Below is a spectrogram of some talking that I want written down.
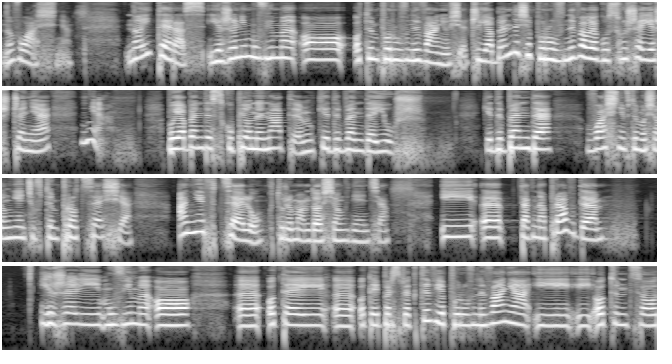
No właśnie. No i teraz, jeżeli mówimy o, o tym porównywaniu się, czy ja będę się porównywał, jak usłyszę jeszcze nie? Nie bo ja będę skupiony na tym, kiedy będę już, kiedy będę właśnie w tym osiągnięciu, w tym procesie, a nie w celu, który mam do osiągnięcia. I e, tak naprawdę, jeżeli mówimy o, o, tej, e, o tej perspektywie porównywania i, i o tym, co,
